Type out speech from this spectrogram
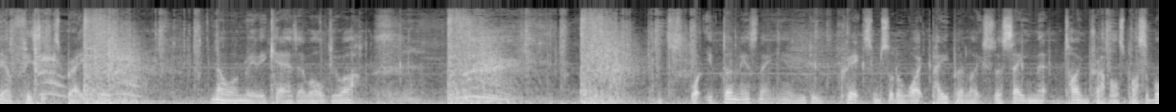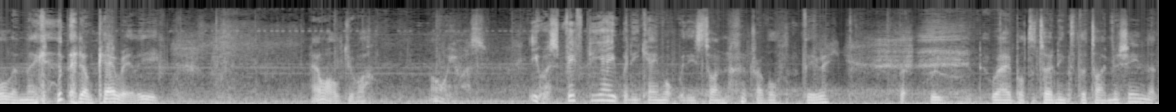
you know, physics breakthrough, no one really cares how old you are. What you've done, isn't it? You know, you do create some sort of white paper, like sort of saying that time travel's possible, and they they don't care really how old you are. Oh, he was he was 58 when he came up with his time travel theory. But we were able to turn into the time machine that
